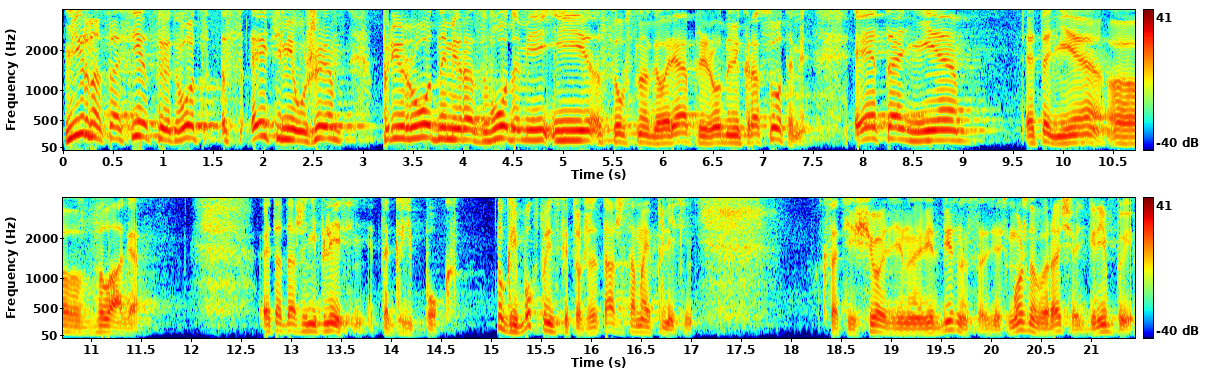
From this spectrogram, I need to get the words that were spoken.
мирно соседствуют вот с этими уже природными разводами и, собственно говоря, природными красотами. Это не, это не э, влага. Это даже не плесень, это грибок. Ну, грибок, в принципе, тот же, та же самая плесень. Кстати, еще один вид бизнеса. Здесь можно выращивать грибы.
